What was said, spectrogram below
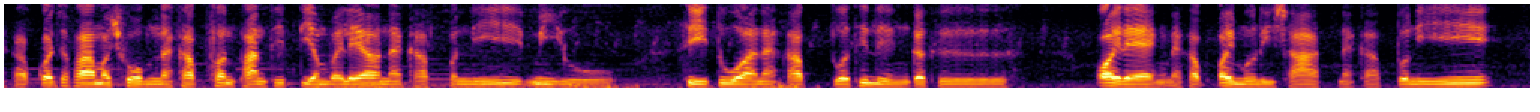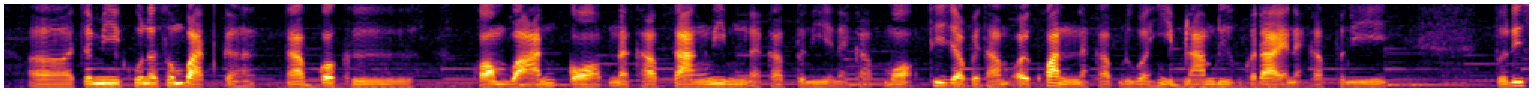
ะครับก็จะพามาชมนะครับท่อนพันธุ์ที่เตรียมไว้แล้วนะครับ วันนี้มีอยู่ 4 ตัวนะครับ ตัวทีหนึ่1 ก็คืออ้อยแดงนะครับอ้อยเมอริชาร์ดนะครับ ตัวนี้จะมีคุณสมบัตินะครับก็คือความหวานกรอบนะครับสางนิ่มนะครับตัวนี้นะครับเหมาะที่จะไปทำอ้อยควันนะครับหรือว่าหีบน้ำดื่มก็ได้นะครับ ตัวนี้ตัวที่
